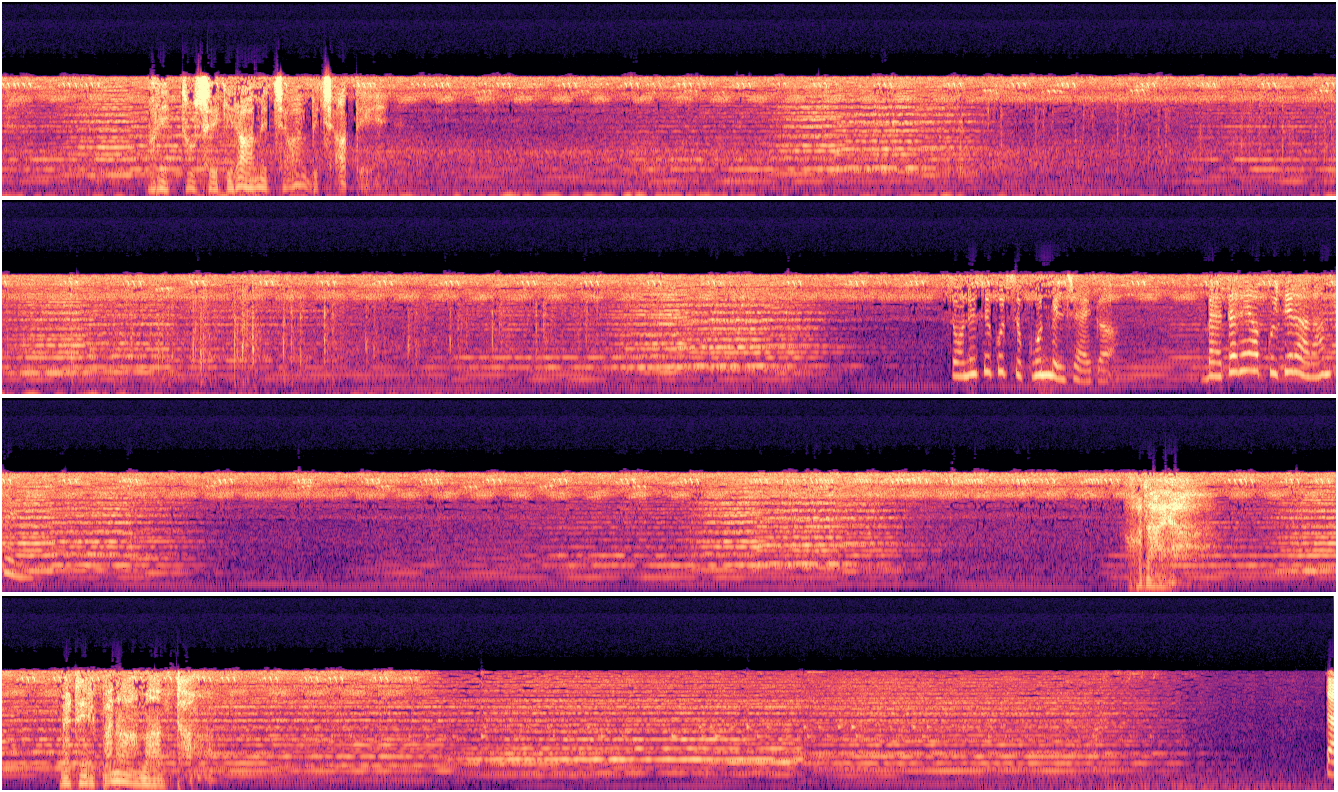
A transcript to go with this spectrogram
और एक दूसरे की राह में चाल बिछाते हैं। सोने से कुछ सुकून मिल जाएगा। बेहतर है आप कुछ देर आराम कर लें। खुदाया, मैं तेरी पनाह माँगता हूँ।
